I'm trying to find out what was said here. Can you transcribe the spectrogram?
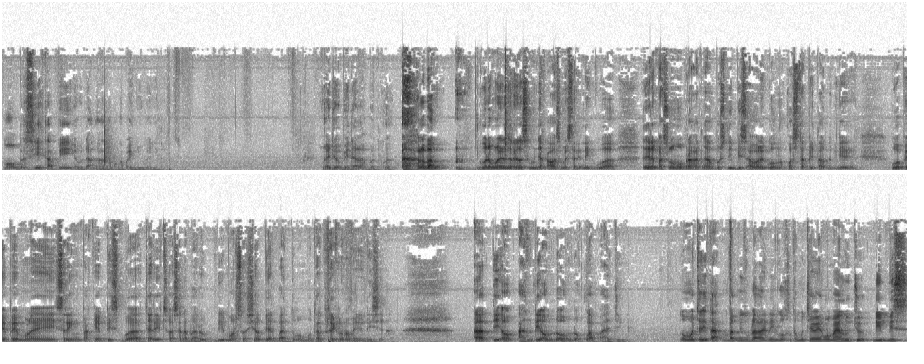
mau bersih tapi ya udah nggak ngapa-ngapain juga gitu. Nggak jauh beda lah buat gue halo bang. Gue udah mulai dengerin lo semenjak awal semester ini. Gue dengerin pas lo mau berangkat ngampus di bis awalnya gue ngekos tapi tahun ketiga gue PP mulai sering pakai bis buat cari suasana baru be more social biar bantu memutar perekonomian Indonesia. Anti anti omdo omdo club anjing. Gue mau cerita empat minggu belakang ini gue ketemu cewek yang lumayan lucu di bis.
